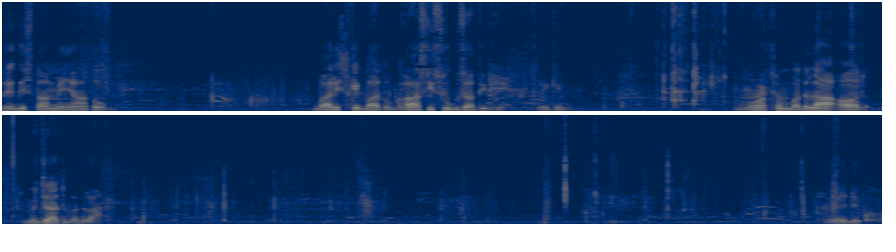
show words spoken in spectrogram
रेगिस्तान में यहाँ तो बारिश के बाद तो घास ही सूख जाती थी, लेकिन मौसम बदला और मिजाज बदला। ये देखो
